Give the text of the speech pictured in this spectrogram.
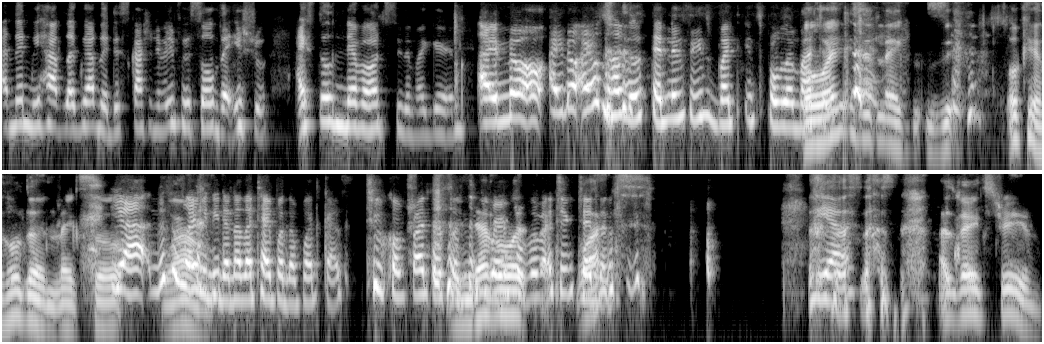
and then we have like we have the discussion, even if we solve the issue, I still never want to see them again. I know, I know. I also have those tendencies, but it's problematic. But why is it like z- okay, hold on. Like so yeah, this is why we need another type on the podcast to confront us on these very problematic what? tendencies. Yeah. that's, that's, that's very extreme.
